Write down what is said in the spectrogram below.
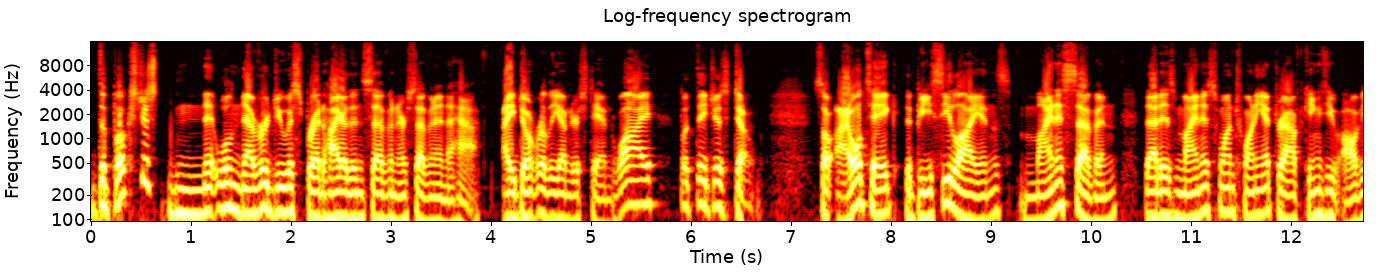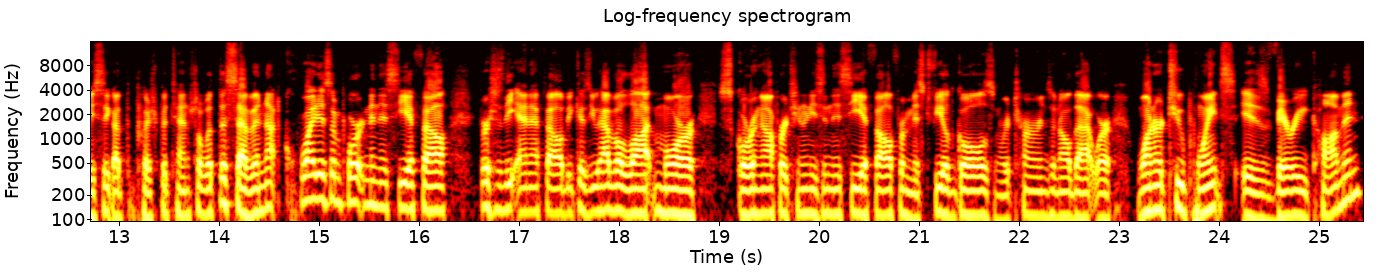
The books just ne- will never do a spread higher than seven or seven and a half. I don't really understand why, but they just don't. So I will take the BC Lions minus seven. That is minus 120 at DraftKings. You've obviously got the push potential with the seven. Not quite as important in the CFL versus the NFL because you have a lot more scoring opportunities in the CFL from missed field goals and returns and all that, where one or two points is very common.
